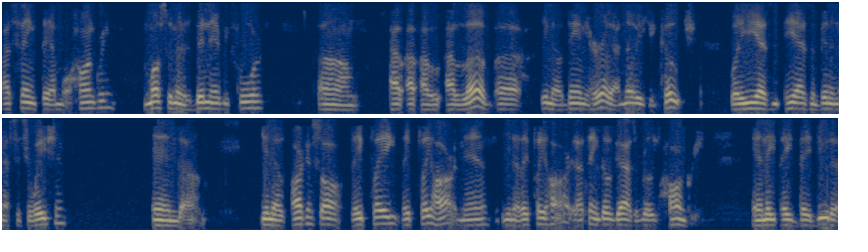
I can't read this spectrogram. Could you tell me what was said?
I think they're more hungry. Most of them has been there before. Um, I, I, I love, uh, you know, Danny Hurley. I know he can coach, but he hasn't he hasn't been in that situation. And um, you know, Arkansas, they play they play hard, man. You know, they play hard. And I think those guys are really hungry. And they, they, they do the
